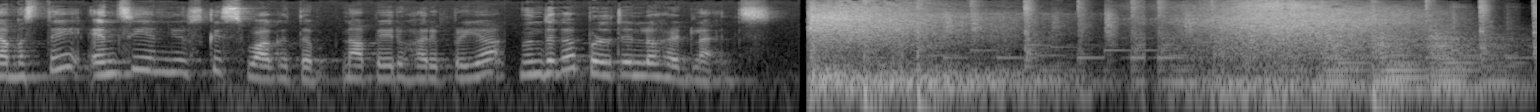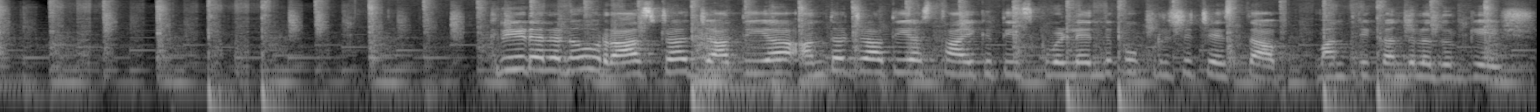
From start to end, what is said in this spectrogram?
నమస్తే ఎన్సీఎన్ న్యూస్కి స్వాగతం. నా పేరు హరిప్రియ. ముందుగా బులెటిన్లో హెడ్లైన్స్. క్రీడలను రాష్ట్ర జాతీయ అంతర్జాతీయ స్థాయికి తీసుకువెళ్ళేందుకు కృషి చేస్తాం మంత్రి కందుల దుర్గేష్.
